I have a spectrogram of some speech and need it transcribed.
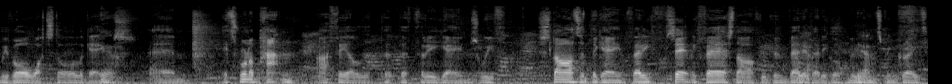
we've all watched all the games. Um, it's run a pattern. I feel the, the, the three games we've started the game very certainly first half. We've been very very good. Movement's been great.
